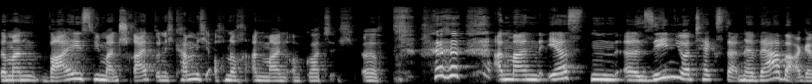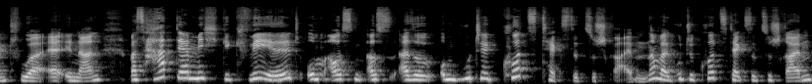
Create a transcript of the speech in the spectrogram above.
wenn man weiß, wie man schreibt und ich kann mich auch noch an meinen, oh Gott, ich äh, an meinen ersten äh, Senior-Texter in der Werbeagentur erinnern. Was hat der mich gequält, um aus, aus also um gute Kurztexte zu schreiben? Ne? Weil gute Kurztexte zu schreiben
